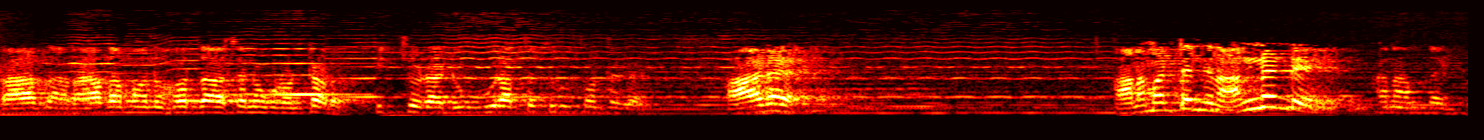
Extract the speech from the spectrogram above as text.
రాధా రాధా మనోహర్ దాస్ అని ఒకడు ఉంటాడు. పిచ్చుడు అటు ఊరంతా తిరుగుతుంటాడు. ఆడే. అనమంటే నేను అన్నండి అని అందండి.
